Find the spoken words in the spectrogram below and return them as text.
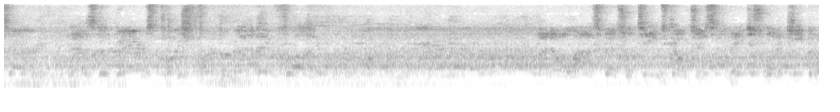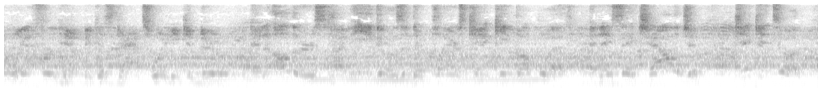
as the Bears push further out in front. I know a lot of special teams coaches, they just want to keep it away from him because that's what he can do. And others have egos that their players can't keep up with. And they say, challenge it, kick it to him.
